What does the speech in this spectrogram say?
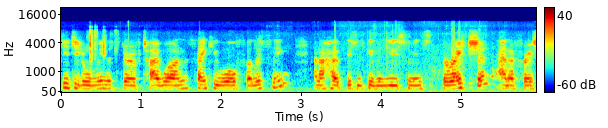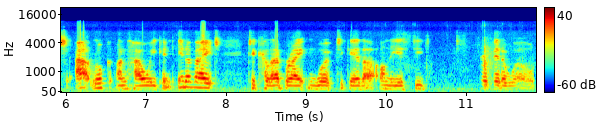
Digital Minister of Taiwan. Thank you all for listening, and I hope this has given you some inspiration and a fresh outlook on how we can innovate to collaborate and work together on the SDGs for a better world.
